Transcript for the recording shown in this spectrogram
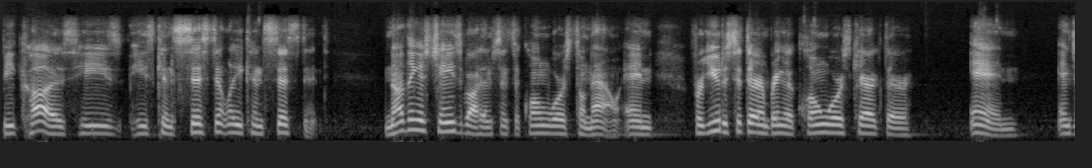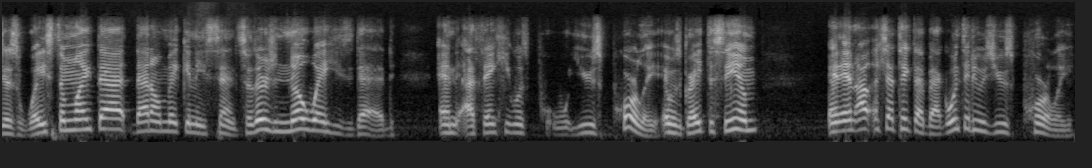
because he's he's consistently consistent. Nothing has changed about him since the Clone Wars till now. And for you to sit there and bring a Clone Wars character in and just waste him like that, that don't make any sense. So there's no way he's dead. And I think he was used poorly. It was great to see him. And and I, actually, I take that back. When did he was used poorly?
